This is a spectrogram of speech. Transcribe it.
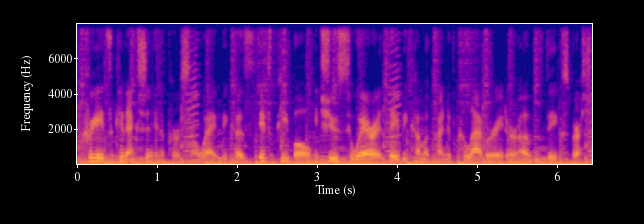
creates a connection in a personal way because if people choose to wear it, they become a kind of collaborator of the expression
